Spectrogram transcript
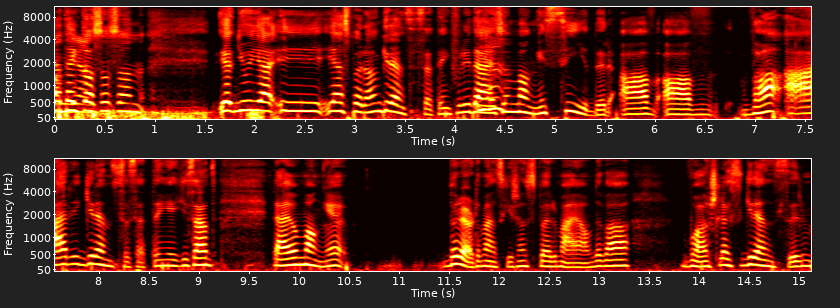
jeg tenkte også sånn Jo, jeg, jeg spør om grensesetting, fordi det er så mange sider av, av Hva er grensesetting, ikke sant? Det er jo mange berørte mennesker som spør meg om det. Hva, hva slags grenser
